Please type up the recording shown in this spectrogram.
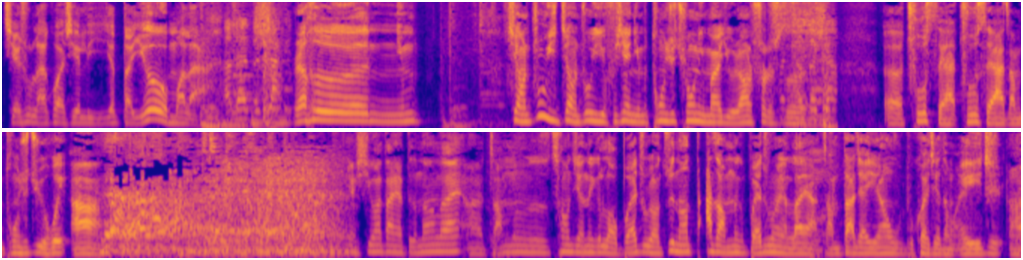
结束来块钱礼一得又没了。然后你们讲注意讲注意，发现你们同学群里面有人说的是，呃，初三初三咱们同学聚会啊。也希望大家都能来啊！咱们曾经那个老班主任最能打咱们那个班主任也来呀！咱们大家一人五百块钱，咱们 A A 制啊！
